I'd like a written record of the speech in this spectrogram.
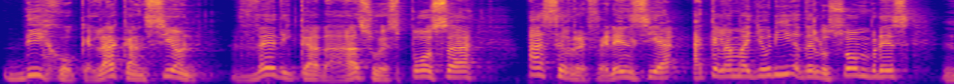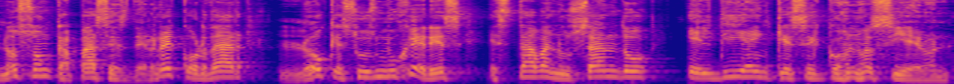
dijo que la canción, dedicada a su esposa, hace referencia a que la mayoría de los hombres no son capaces de recordar lo que sus mujeres estaban usando el día en que se conocieron.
